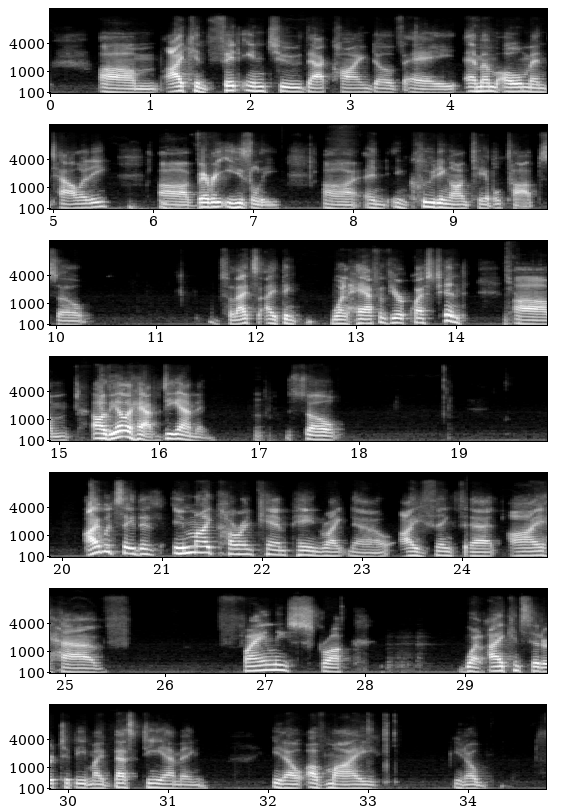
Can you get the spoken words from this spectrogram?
um, I can fit into that kind of a MMO mentality uh, very easily, uh, and including on tabletop. So, so that's I think one half of your question. Um, oh, the other half, DMing. Hmm. So I would say that in my current campaign right now, I think that I have finally struck what I consider to be my best DMing, you know, of my, you know,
